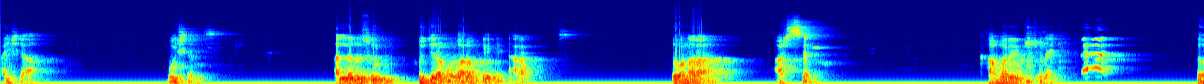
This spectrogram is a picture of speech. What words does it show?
আইসা বৈশা দিছে। আল্লাহ রসুল হুজরা মোবারকে আরাম তো ওনারা আসছেন। খাবারের কিছু নাই। তো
